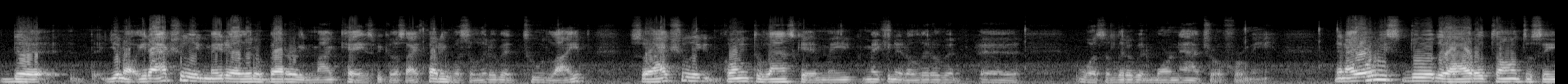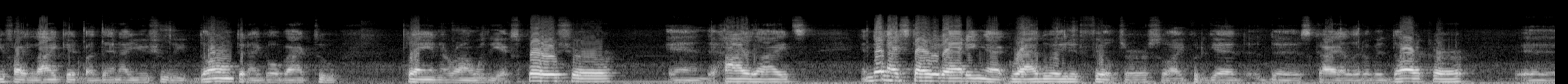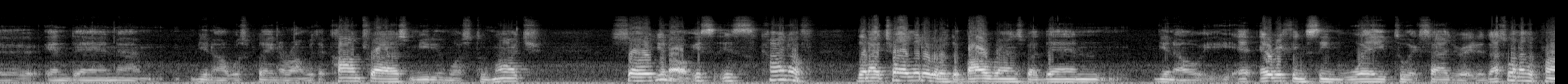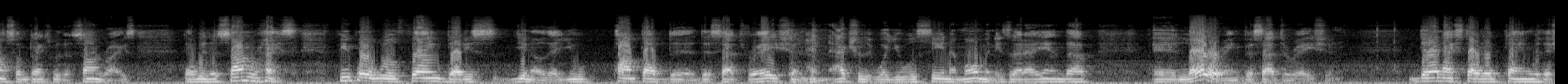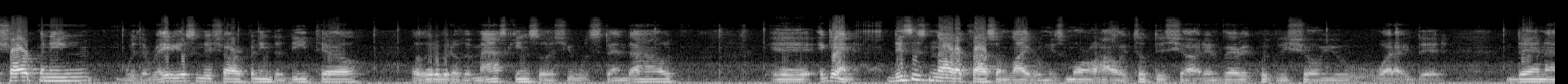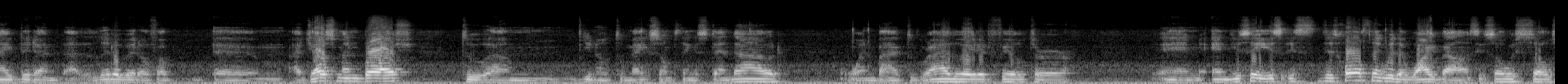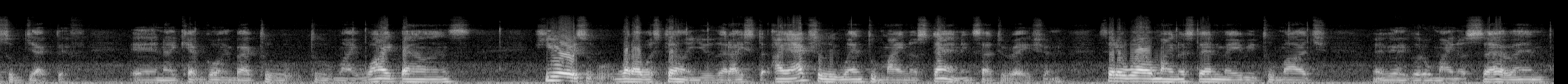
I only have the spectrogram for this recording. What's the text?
the you know it actually made it a little better in my case because I thought it was a little bit too light. So actually going to landscape make, making it a little bit uh, was a little bit more natural for me. Then I always do the auto tone to see if I like it but then I usually don't and I go back to playing around with the exposure and the highlights and then I started adding a graduated filter so I could get the sky a little bit darker. Uh, and then um, you know I was playing around with the contrast. Medium was too much. So you know it's, it's kind of then I tried a little bit of the vibrance but then you know everything seemed way too exaggerated. That's one of the problems sometimes with the sunrise that with the sunrise people will think that is you know that you pumped up the, the saturation and actually what you will see in a moment is that I end up uh, lowering the saturation. Then I started playing with the sharpening, with the radius in the sharpening, the detail, a little bit of the masking so that she would stand out. Uh, again, this is not a class on Lightroom, it's more how I took this shot and very quickly show you what I did. Then I did a, a little bit of a um, adjustment brush to um, you know to make something stand out went back to graduated filter and and you see it's, it's this whole thing with the white balance is always so subjective and I kept going back to to my white balance. Here is what I was telling you that I I actually went to minus 10 in saturation. Said well minus 10 may be too much. Maybe I go to minus 7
